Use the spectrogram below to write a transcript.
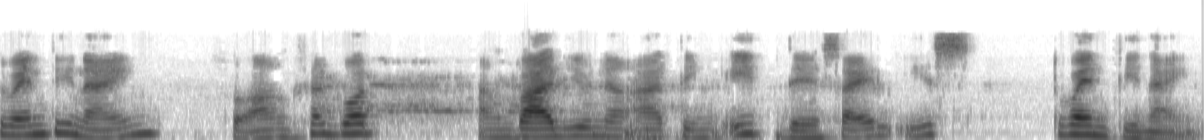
29. So, ang sagot, ang value ng ating 8 decile is 29.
